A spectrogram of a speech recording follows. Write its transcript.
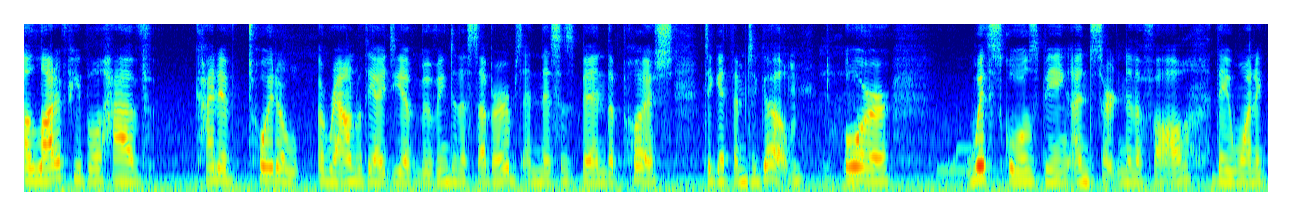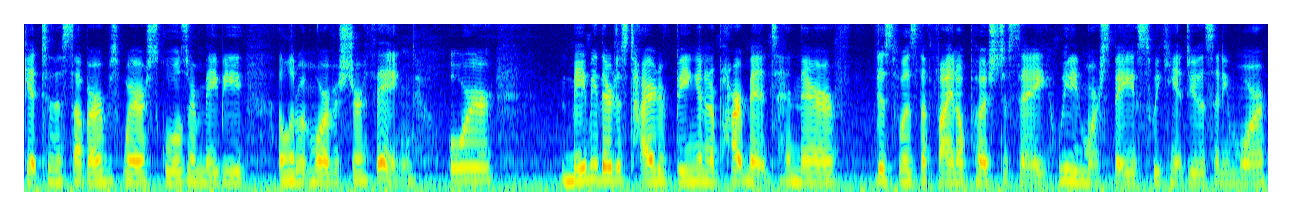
a lot of people have kind of toyed a- around with the idea of moving to the suburbs, and this has been the push to get them to go. Mm-hmm. Or with schools being uncertain in the fall, they want to get to the suburbs where schools are maybe a little bit more of a sure thing. Or maybe they're just tired of being in an apartment and they're this was the final push to say we need more space. We can't do this anymore.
